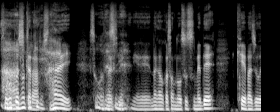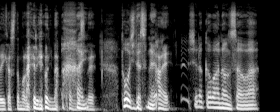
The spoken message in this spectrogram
その年から、ね、はい。そうですね、えー、長岡さんのおすすめで競馬場へ行かせてもらえるようになったんですね。はい、当時ですね、はい、白川アナウンサーは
